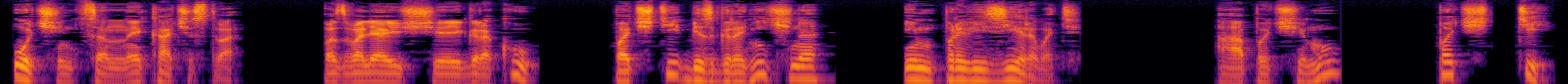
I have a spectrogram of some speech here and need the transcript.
Очень ценное качество, позволяющее игроку почти безгранично импровизировать. А почему почти?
